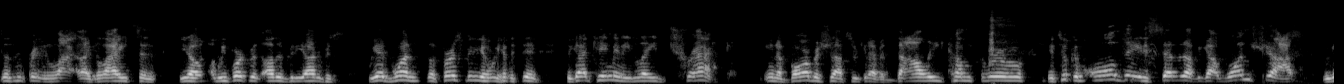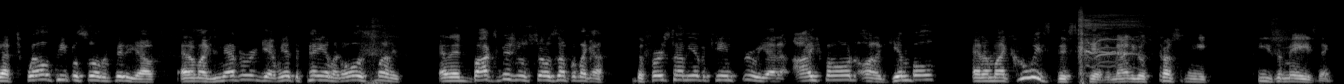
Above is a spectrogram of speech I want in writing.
doesn't bring light, like lights and you know we've worked with other videographers. We had one the first video we ever did. The guy came in, he laid track in a barbershop so we could have a dolly come through. It took him all day to set it up. We got one shot. We got 12 people saw the video, and I'm like, never again. We had to pay him like all this money. And then Box Visual shows up with like a the first time he ever came through, he had an iPhone on a gimbal. And I'm like, who is this kid? And Manny goes, trust me, he's amazing.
